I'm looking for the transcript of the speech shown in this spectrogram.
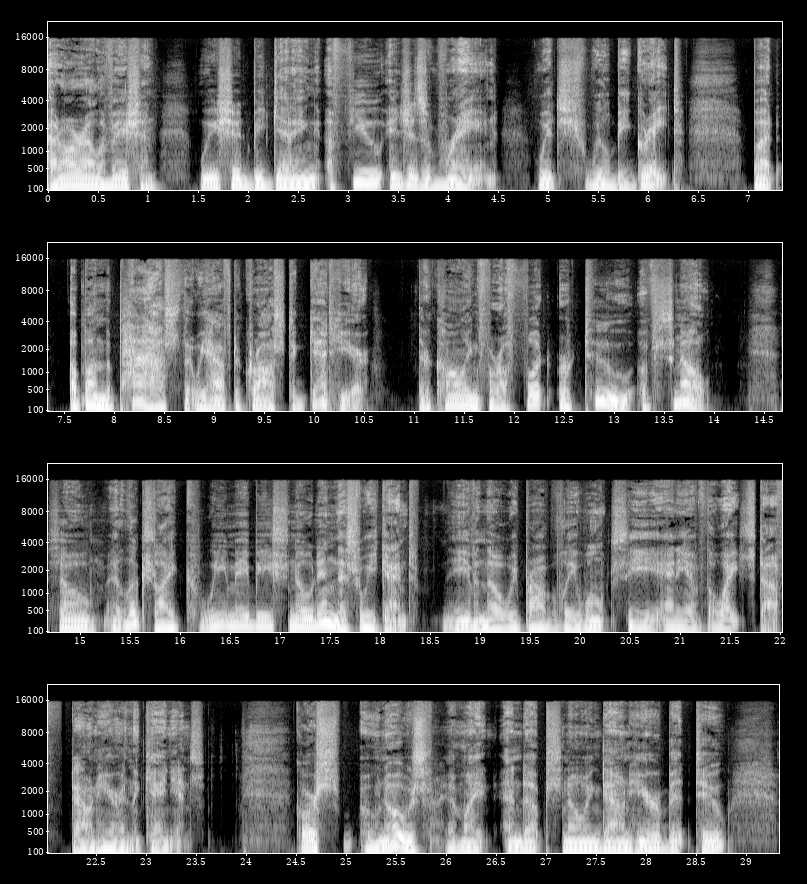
At our elevation, we should be getting a few inches of rain, which will be great. But up on the pass that we have to cross to get here, they're calling for a foot or two of snow. So it looks like we may be snowed in this weekend, even though we probably won't see any of the white stuff down here in the canyons. Of course, who knows? It might end up snowing down here a bit too,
